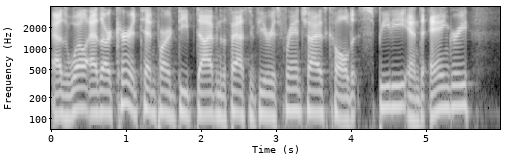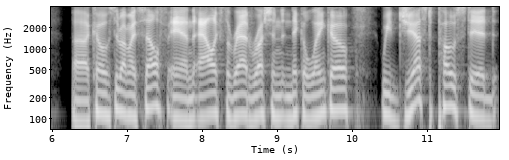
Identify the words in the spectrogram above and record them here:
as well as our current 10 part deep dive into the Fast and Furious franchise called Speedy and Angry. Uh, co-hosted by myself and Alex, the Rad Russian Nikolenko. We just posted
